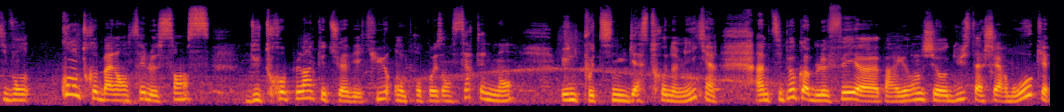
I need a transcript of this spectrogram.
qui vont contrebalancer le sens du trop-plein que tu as vécu en proposant certainement une poutine gastronomique, un petit peu comme le fait euh, par exemple chez Auguste à Sherbrooke,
